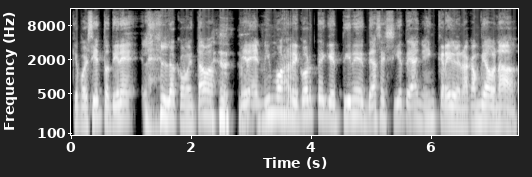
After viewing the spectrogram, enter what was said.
que por cierto tiene, lo comentaba, tiene el mismo recorte que tiene de hace siete años, es increíble, no ha cambiado nada.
